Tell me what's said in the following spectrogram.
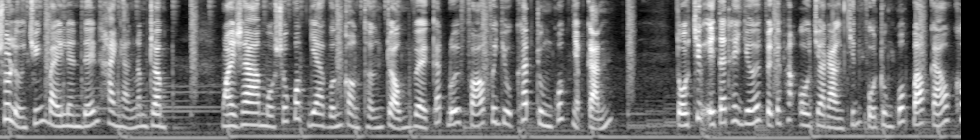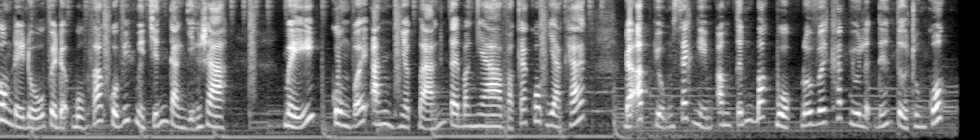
số lượng chuyến bay lên đến 2.500. Ngoài ra, một số quốc gia vẫn còn thận trọng về cách đối phó với du khách Trung Quốc nhập cảnh. Tổ chức Y tế Thế giới WHO cho rằng chính phủ Trung Quốc báo cáo không đầy đủ về đợt bùng phát COVID-19 đang diễn ra. Mỹ cùng với Anh, Nhật Bản, Tây Ban Nha và các quốc gia khác đã áp dụng xét nghiệm âm tính bắt buộc đối với khách du lịch đến từ Trung Quốc.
